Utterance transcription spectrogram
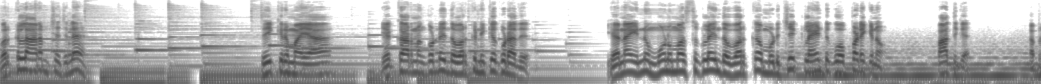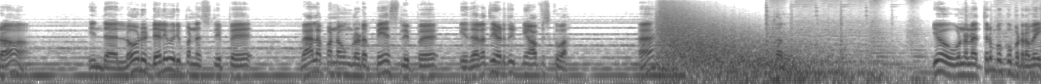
ஒர்க்கெல்லாம் ஆரம்பிச்சாச்சுல? சீக்கிரமாயா எக்காரணம் கொண்டு இந்த ஒர்க்கு நிற்கக்கூடாது ஏன்னா இன்னும் மூணு மாதத்துக்குள்ளே இந்த ஒர்க்கை முடிச்சு கிளைண்ட்டுக்கு ஒப்படைக்கணும். பார்த்துக்க அப்புறம் இந்த லோடு டெலிவரி பண்ண ஸ்லிப்பு வேலை பண்ணவங்களோட பே ஸ்லிப்பு இதெல்லாத்தையும் எடுத்துக்கிட்டு நீ ஆஃபீஸ்க்கு வா. யோ உன்னை நான் திரும்ப கூப்பிடுறேன் வை.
